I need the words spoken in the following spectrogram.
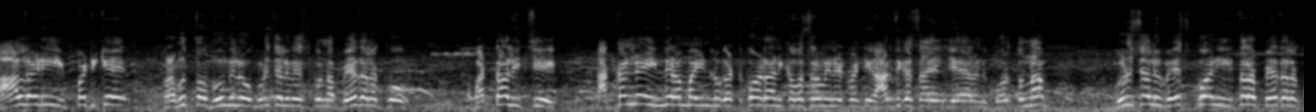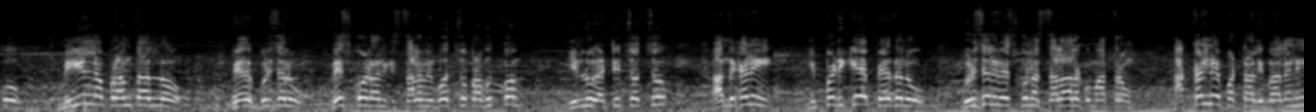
ఆల్రెడీ ఇప్పటికే ప్రభుత్వ భూమిలో గుడిసెలు వేసుకున్న పేదలకు పట్టాలు ఇచ్చి అక్కడనే ఇందిరమ్మ ఇండ్లు కట్టుకోవడానికి అవసరమైనటువంటి ఆర్థిక సాయం చేయాలని కోరుతున్నాం. గుడిసెలు వేసుకొని ఇతర పేదలకు మిగిలిన ప్రాంతాల్లో పే- గుడిసెలు వేసుకోవడానికి స్థలం ఇవ్వచ్చు ప్రభుత్వం ఇల్లు కట్టించవచ్చు అందుకని ఇప్పటికే పేదలు గుడిసెలు వేసుకున్న స్థలాలకు మాత్రం అక్కడనే పట్టాలు ఇవ్వాలని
